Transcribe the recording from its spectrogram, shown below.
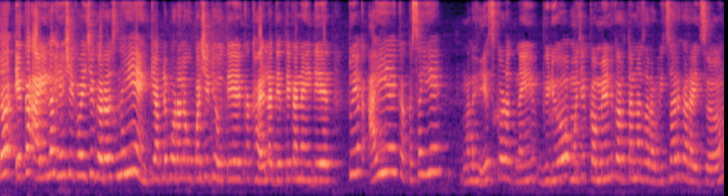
तर एका आईला हे शिकवायची गरज नाही आहे की आपल्या पोराला उपाशी ठेवते का खायला देते का नाही देत. तू एक आई आहे का? कसंही आहे. मला हेच कळत नाही. व्हिडिओ म्हणजे कमेंट करताना जरा विचार करायचं.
